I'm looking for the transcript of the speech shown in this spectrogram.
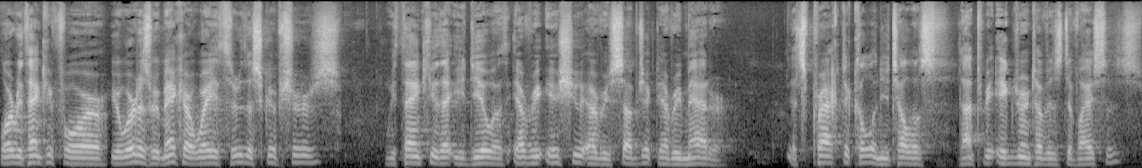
Lord, we thank you for your word as we make our way through the scriptures. We thank you that you deal with every issue, every subject, every matter. It's practical, and you tell us not to be ignorant of his devices,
